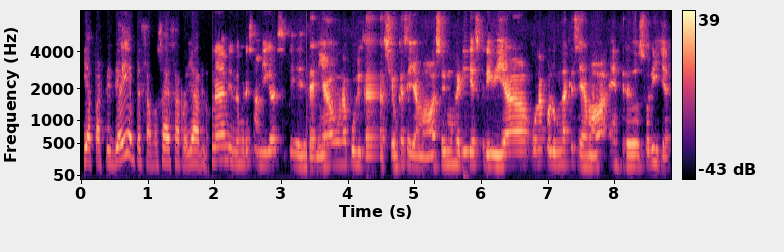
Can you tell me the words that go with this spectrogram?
Y a partir de ahí empezamos a desarrollarlo. Una de mis mejores amigas eh, tenía una publicación que se llamaba Soy Mujer y escribía una columna que se llamaba Entre dos orillas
